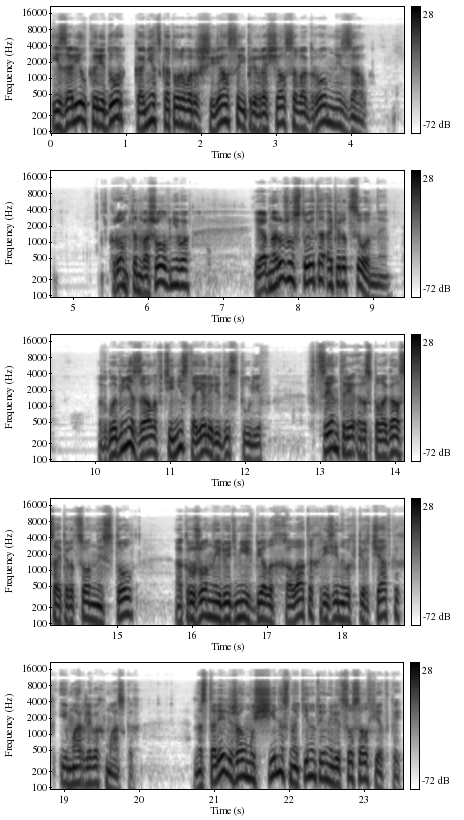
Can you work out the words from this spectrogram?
и залил коридор, конец которого расширялся и превращался в огромный зал. Кромптон вошел в него и обнаружил, что это операционная. В глубине зала в тени стояли ряды стульев. В центре располагался операционный стол, окруженный людьми в белых халатах, резиновых перчатках и марлевых масках. На столе лежал мужчина с накинутой на лицо салфеткой.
